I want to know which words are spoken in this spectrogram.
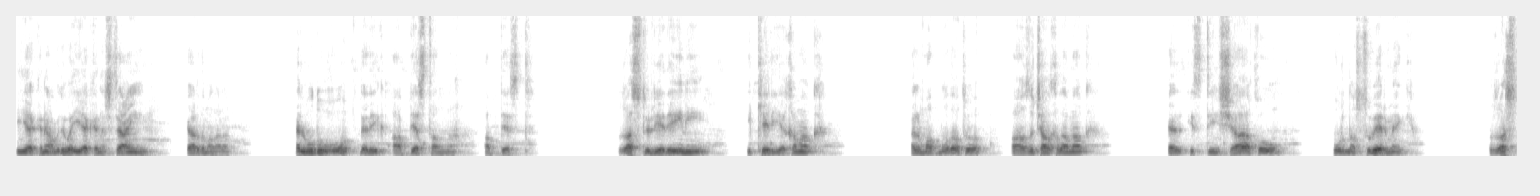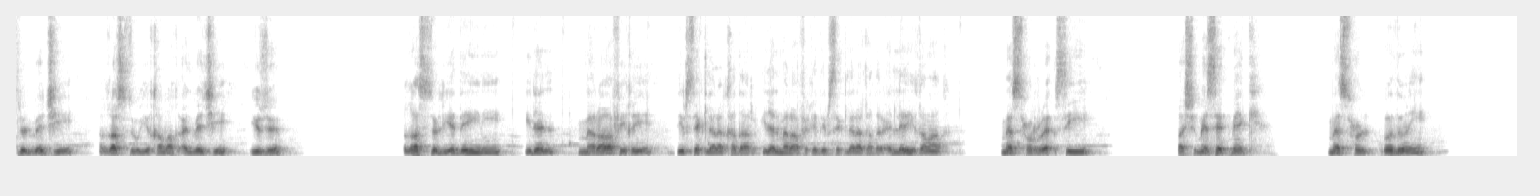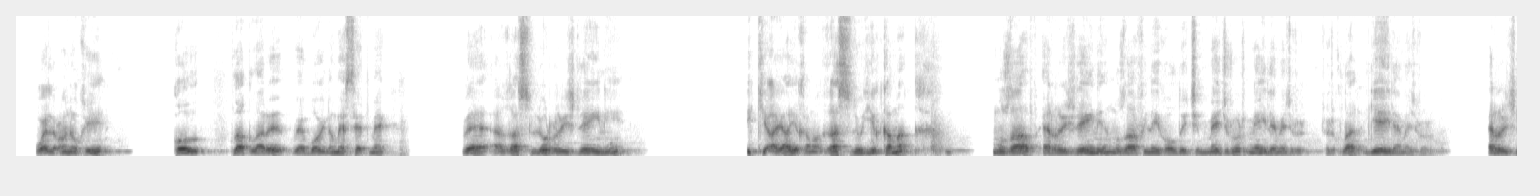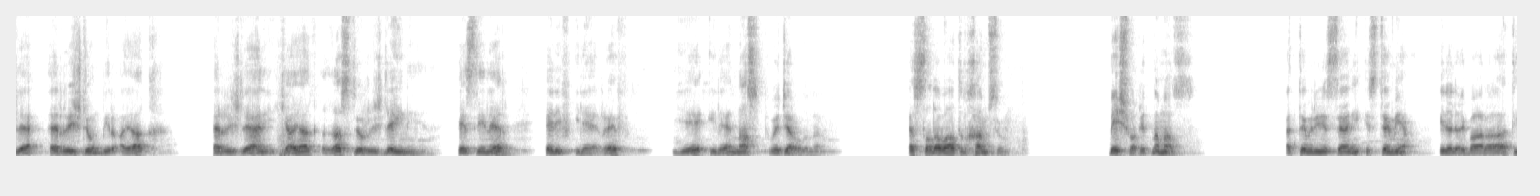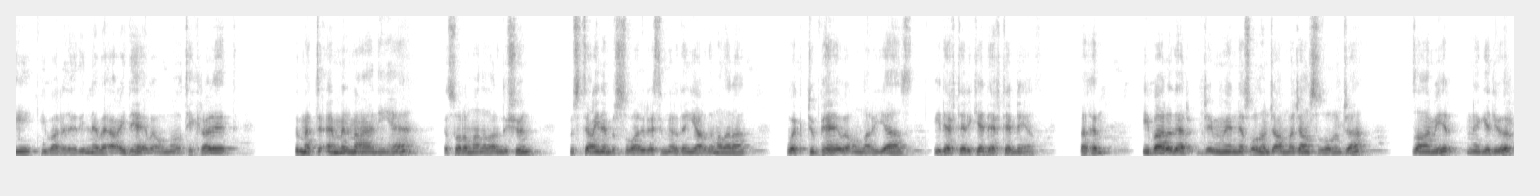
İyyâke na'budu ve iyyâke nesta'in. Yardım alarak. El vudu'u dedik. Abdest alma. Abdest. Gaslül yedeyni. İki eli yıkamak el madmadatu ağzı çalkalamak el istinşaku buruna su vermek gaslül vecihi gaslu yıkamak el vecihi yüzü. Gaslül yedeyni ilel merafiki dirseklere kadar ilel merafiki dirseklere kadar elleri yıkamak. Meshur re'si başı meshetmek. Meshul udhuni vel unuki kolakları ve boynu meshetmek ve gaslur ricleyni iki ayağı yıkamak. Gaslu yıkamak muzaf, er ricleyni muzaf ileyh olduğu için mecrur. Ne ile mecrur çocuklar? Y ile mecrur. Er ricle, er riclun bir ayak. Er riclani iki ayak. Gaslu ricleyni kestinler. Elif ile ref, Y ile nasb ve cer olurlar. Es-salavatul hamsu. Beş vakit namaz. Et-temrin sani istemi' ilel ibarati ibareler dinle ve a'idhe ve onu tekrar et. Thümme teemmel maanihe ve sonra manalarını düşün. Müsteinen bir suvari resimlerden yardım alarak vektübhe ve onları yaz. Bir defterike defterine yaz. Bakın ibareler cemi müennes olunca ama cansız olunca zamir ne geliyor?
